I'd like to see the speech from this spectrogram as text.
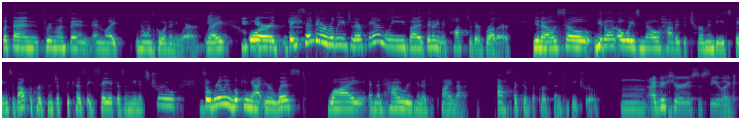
but then three months in and like no one's going anywhere right? Or they said they were really into their family but they don't even talk to their brother you know? So you don't always know how to determine these things about the person just because they say it doesn't mean it's true. So Mhm. really looking at your list why and then how are you going to define that aspect of the person to be true Mm, I'd be curious to see like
